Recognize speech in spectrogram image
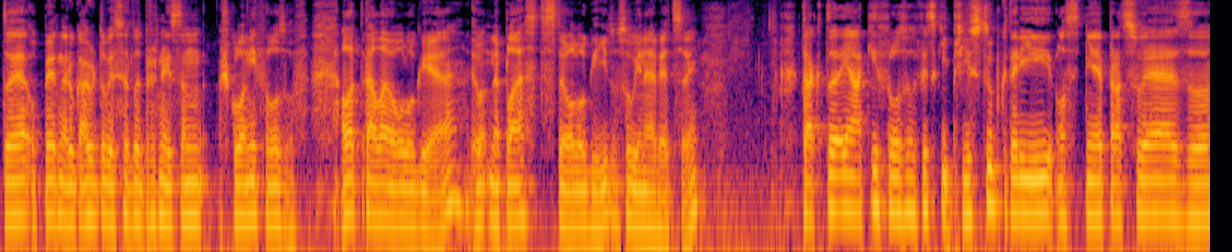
to je opět, nedokážu to vysvětlit, protože nejsem školený filozof. Ale teleologie, jo, neplést s teologií, to jsou jiné věci, tak to je nějaký filozofický přístup, který vlastně pracuje s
